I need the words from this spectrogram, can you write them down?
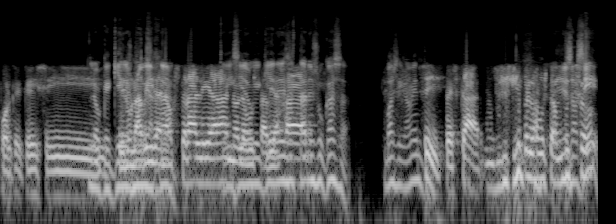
porque Casey Lo que quiere tiene una no vida en. Australia, Casey no le lo que quiere es estar en su casa, básicamente. Sí, pescar. Siempre le ha gustado ¿Es mucho. así?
